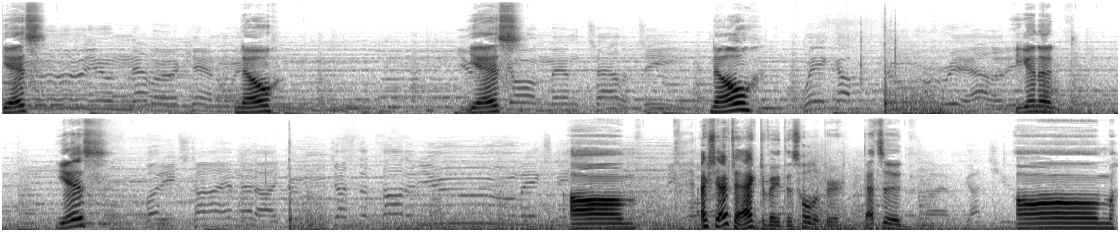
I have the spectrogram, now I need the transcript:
Yes. No. Yes. No. You gonna? Yes. But each time that I do, just the thought of you makes me Um. Actually, I have to activate this. Hold up here. That's a. I've got you Um.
